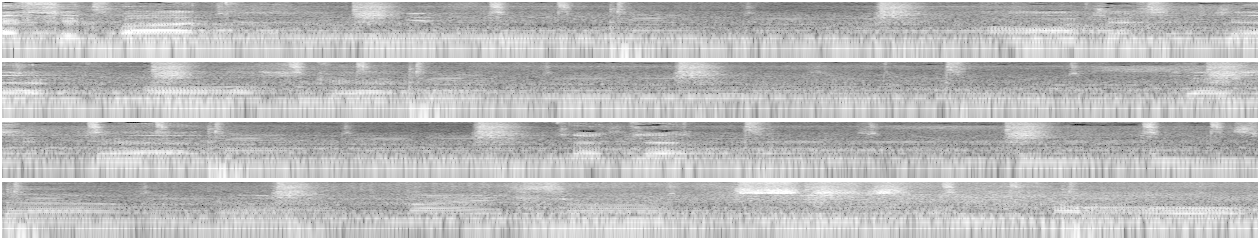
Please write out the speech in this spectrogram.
Jessie Butt. Oh, Jessie Jet. Oh, that's good. scared. Jessie Jet. Jet Jet. Oh.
